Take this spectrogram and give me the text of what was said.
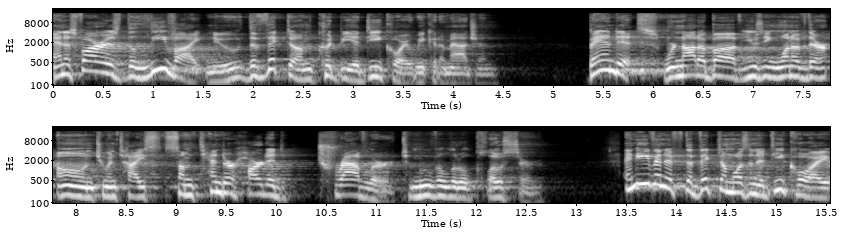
And as far as the Levite knew, the victim could be a decoy, we could imagine. Bandits were not above using one of their own to entice some tender hearted traveler to move a little closer. And even if the victim wasn't a decoy,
